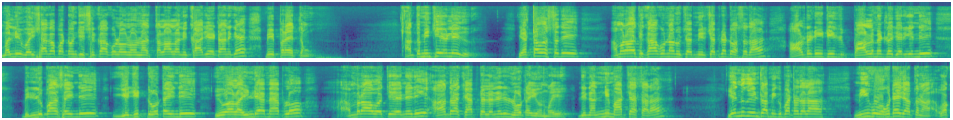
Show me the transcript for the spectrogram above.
మళ్ళీ వైశాఖపట్నం నుంచి శ్రీకాకుళంలో ఉన్న స్థలాలని కాజేయటానికే మీ ప్రయత్నం. అంతమించి ఏం లేదు. ఎట్లా వస్తుంది? అమరావతి కాకుండా నువ్వు మీరు చెప్పినట్టు వస్తుందా? ఆల్రెడీ ఇట్ ఈజ్ పార్లమెంట్లో జరిగింది. బిల్లు పాస్ అయింది గెజిట్ నోట్ అయింది ఇవాళ ఇండియా మ్యాప్లో అమరావతి అనేది ఆంధ్ర క్యాపిటల్ అనేది నోట్ అయి ఉంది. దీన్ని అన్నీ మార్చేస్తారా? ఎందుకు ఇంట్లో మీకు పట్టదల? మీకు ఒకటే చెప్తున్నా ఒక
